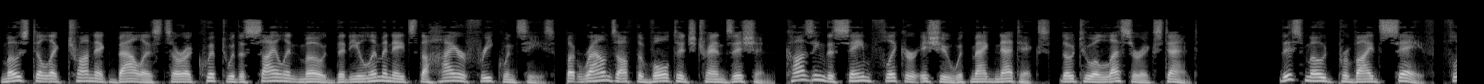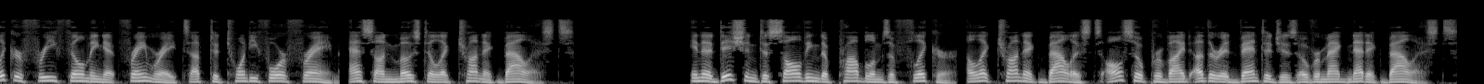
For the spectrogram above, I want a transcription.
most electronic ballasts are equipped with a silent mode that eliminates the higher frequencies, but rounds off the voltage transition, causing the same flicker issue with magnetics, though to a lesser extent. This mode provides safe, flicker-free filming at frame rates up to 24 frame s on most electronic ballasts. In addition to solving the problems of flicker, electronic ballasts also provide other advantages over magnetic ballasts.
